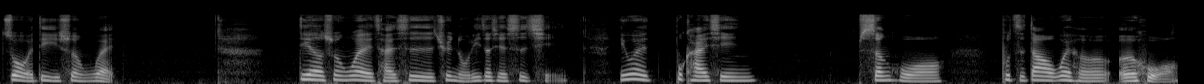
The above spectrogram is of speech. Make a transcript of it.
作为第一顺位。第二顺位才是去努力这些事情因为不开心生活不知道为何而活。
